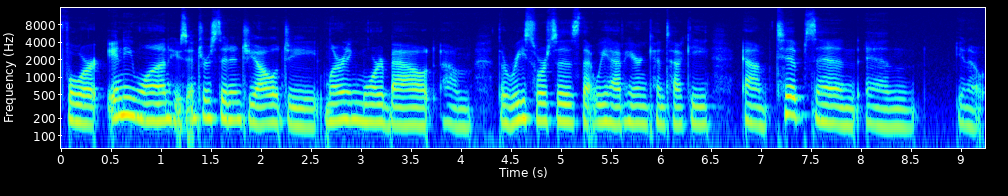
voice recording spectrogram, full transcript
for anyone who's interested in geology, learning more about um, the resources that we have here in Kentucky, um, tips and, and you know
